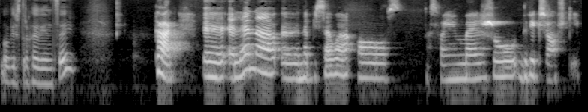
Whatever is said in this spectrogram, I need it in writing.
Powiesz trochę więcej? Tak. E, Elena napisała o swoim mężu dwie książki.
